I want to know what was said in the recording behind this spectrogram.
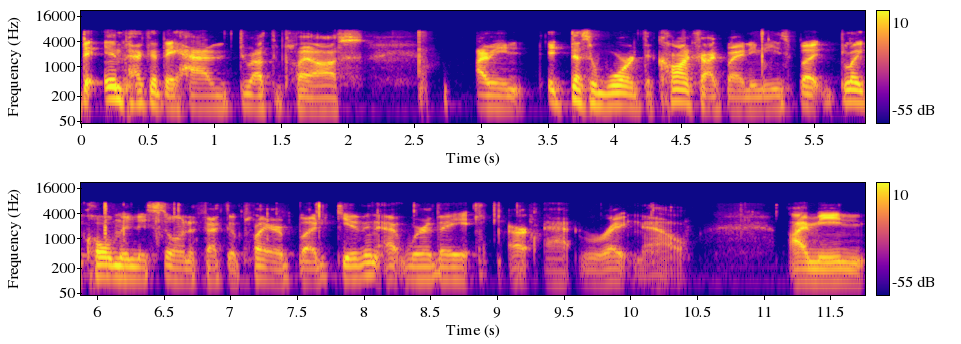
the impact that they had throughout the playoffs, I mean, it doesn't warrant the contract by any means, but Blake Coleman is still an effective player. But given at where they are at right now, I mean,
